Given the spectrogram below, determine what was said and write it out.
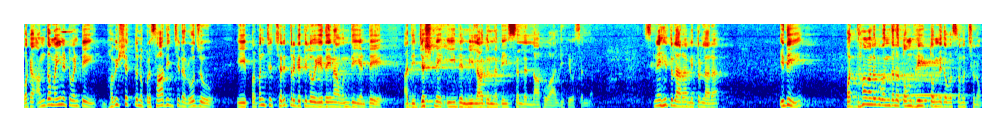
ఒక అందమైనటువంటి భవిష్యత్తును ప్రసాదించిన రోజు ఈ ప్రపంచ చరిత్ర గతిలో ఏదైనా ఉంది అంటే అది జష్నే ఈద్ మీలాదున్ నబీ సల్లల్లాహు అలీహి వసల్లం. స్నేహితులారా మిత్రులారా ఇది పద్నాలుగు వందల తొంభై తొమ్మిదవ సంవత్సరం.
